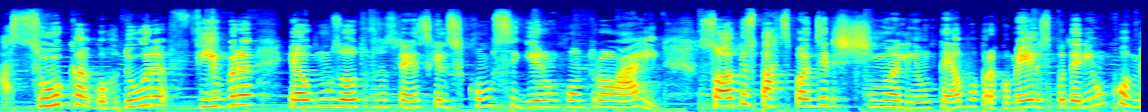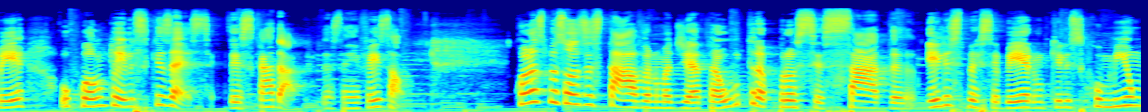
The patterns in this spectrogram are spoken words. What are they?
açúcar, gordura, fibra e alguns outros nutrientes que eles conseguiram controlar ali. Só que os participantes eles tinham ali um tempo para comer, eles poderiam comer o quanto eles quisessem desse cardápio, dessa refeição. Quando as pessoas estavam numa dieta ultraprocessada, eles perceberam que eles comiam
